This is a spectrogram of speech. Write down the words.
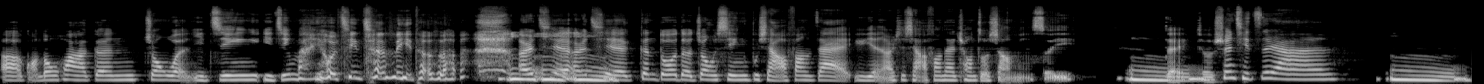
呃广东话跟中文已经已经蛮 有竞争力的了，而且而且更多的重心不想要放在语言，而是想要放在创作上面，所以嗯，对，就顺其自然。嗯，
